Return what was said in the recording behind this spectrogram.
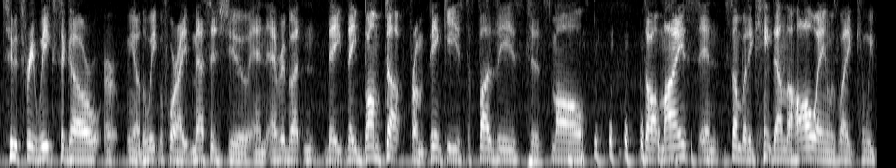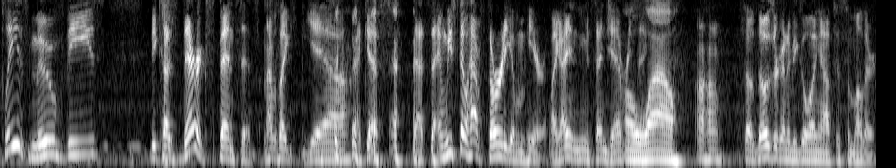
two three weeks ago, or, you know, the week before I messaged you, and everybody they they bumped up from pinkies to fuzzies to small adult mice, and somebody came down the hallway and was like, "Can we please move these?" Because they're expensive, and I was like, "Yeah, I guess that's that." And we still have thirty of them here. Like I didn't even send you everything. Oh wow, Uh huh. So those are going to be going out to some other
